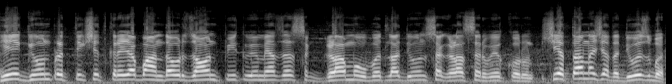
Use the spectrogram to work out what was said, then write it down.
हे घेऊन प्रत्येक शेतकऱ्याच्या बांधावर जाऊन पीक विम्याचा सगळा मोबदला देऊन सगळा सर्वे करून शेताना शेतात दिवसभर.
